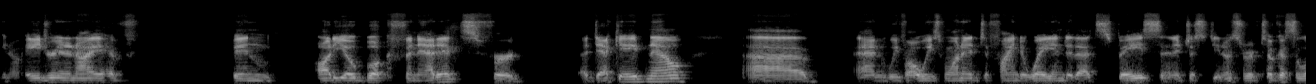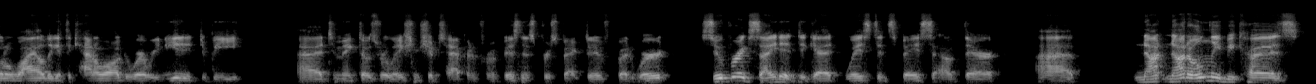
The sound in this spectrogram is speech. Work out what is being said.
you know, Adrian and I have been audiobook fanatics for a decade now. Uh, and we've always wanted to find a way into that space. And it just, you know, sort of took us a little while to get the catalog to where we needed to be uh, to make those relationships happen from a business perspective. But we're super excited to get Wasted Space out there. Uh, not not only because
